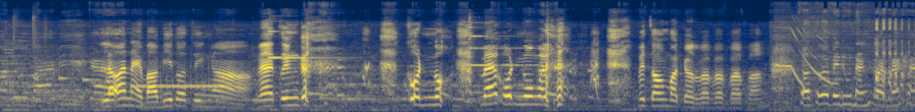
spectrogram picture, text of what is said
มาดูบาร์บี้กันแล้วอันไหนบาร์บี้ตัวจริงอะ แม่จึงกันคนงง แม่คนงงมาเลยไปจองบัตรก่อนปะปะปะปะขอตัวไปดูหนังก่อนนะคะ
